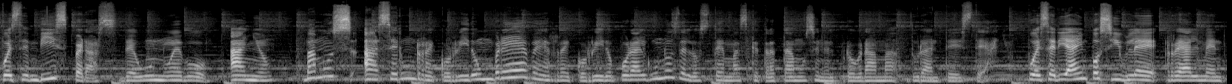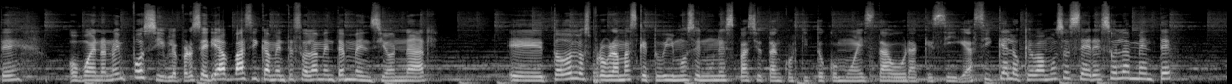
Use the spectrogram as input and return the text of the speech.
pues en vísperas de un nuevo año, Vamos a hacer un recorrido, un breve recorrido por algunos de los temas que tratamos en el programa durante este año. Pues sería imposible realmente, o bueno, no imposible, pero sería básicamente solamente mencionar eh, todos los programas que tuvimos en un espacio tan cortito como esta hora que sigue. Así que lo que vamos a hacer es solamente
